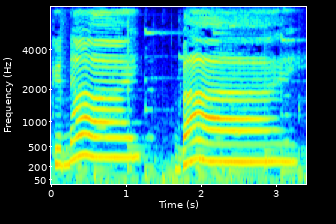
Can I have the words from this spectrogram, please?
Good night. Bye.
